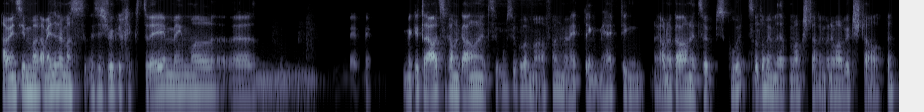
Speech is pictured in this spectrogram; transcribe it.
Aber wenn es immer, wenn man, es ist wirklich extrem manchmal, äh, man getraut sich auch noch gar nicht so rausgehen am Anfang. Man hätte, man hätte auch noch gar nicht so etwas Gutes, oder? Wenn man mal, wenn man mal starten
